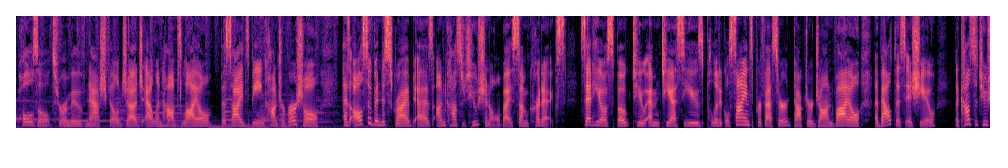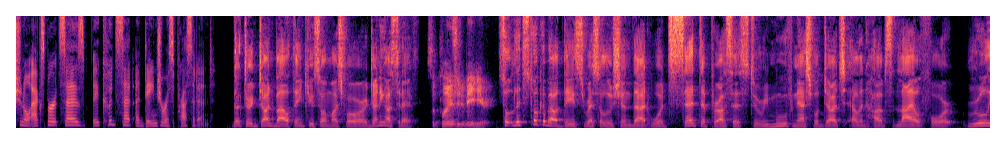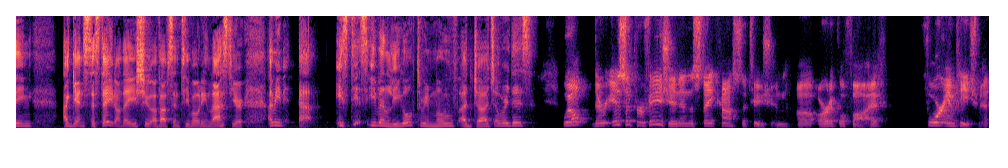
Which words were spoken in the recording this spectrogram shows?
Proposal to remove Nashville Judge Ellen Hobbs Lyle, besides being controversial, has also been described as unconstitutional by some critics. Sergio spoke to MTSU's political science professor, Dr. John Vile, about this issue. The constitutional expert says it could set a dangerous precedent. Dr. John Vile, thank you so much for joining us today. It's a pleasure to be here. So let's talk about this resolution that would set the process to remove Nashville Judge Ellen Hobbs Lyle for ruling against the state on the issue of absentee voting last year. I mean, uh, is this even legal to remove a judge over this? Well, there is a provision in the state constitution, uh, Article 5, for impeachment,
